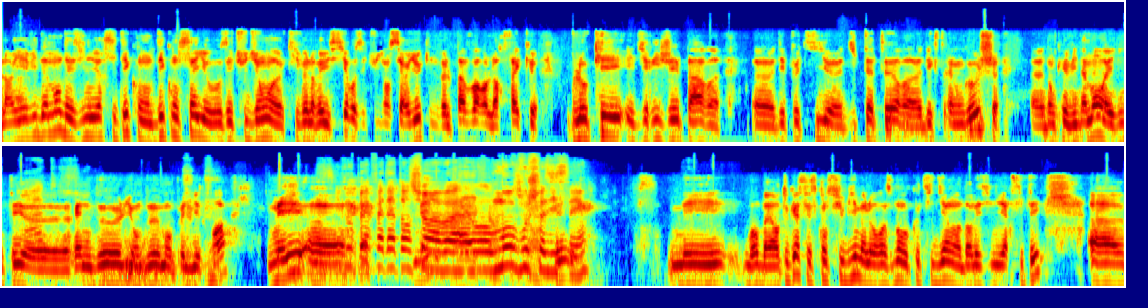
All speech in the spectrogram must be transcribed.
Alors, il y a évidemment des universités qu'on déconseille aux étudiants euh, qui veulent réussir, aux étudiants sérieux qui ne veulent pas voir leur fac bloquée et dirigée par euh, des petits euh, dictateurs d'extrême gauche. donc, évidemment, éviter Rennes 2, Lyon 2, Montpellier 3. Mais, S'il vous plaît, faites attention aux mots que vous choisissez. Mais bon, ben, en tout cas, c'est ce qu'on subit malheureusement au quotidien dans les universités. Euh,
